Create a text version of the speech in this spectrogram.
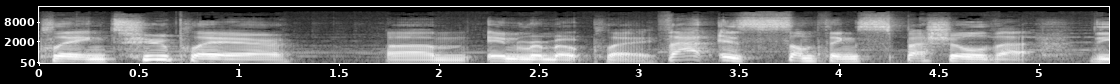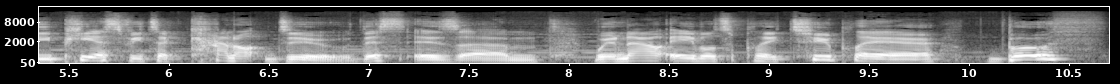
playing two-player um, in remote play. That is something special that the PS Vita cannot do. This is, um, we're now able to play two-player, both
